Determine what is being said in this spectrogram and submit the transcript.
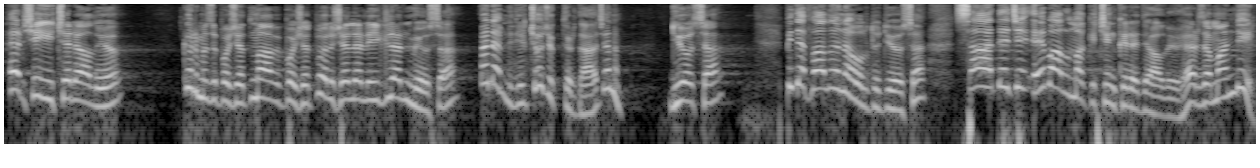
her şeyi içeri alıyor. Kırmızı poşet mavi poşet böyle şeylerle ilgilenmiyorsa önemli değil çocuktur daha canım diyorsa bir defalığına oldu diyorsa sadece ev almak için kredi alıyor. Her zaman değil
